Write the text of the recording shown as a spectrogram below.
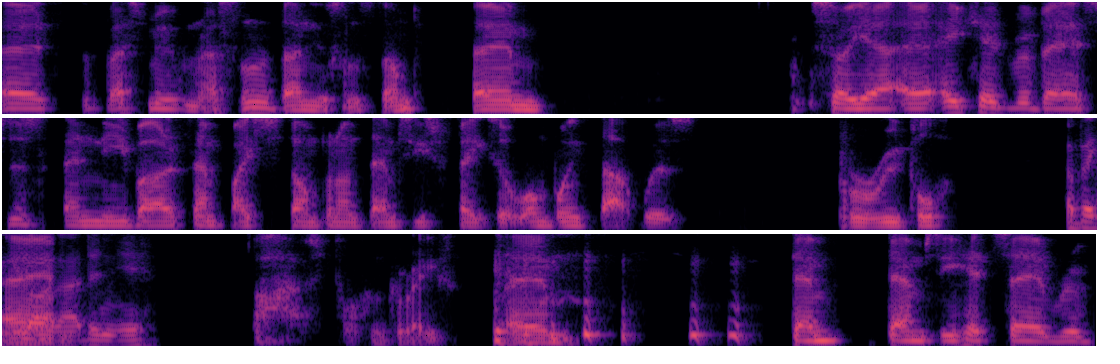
uh, it's the best move in wrestling, the Danielson stomp. Um, so, yeah, uh, A Kid reverses a knee bar attempt by stomping on Dempsey's face at one point. That was brutal. I bet you like Um, that, didn't you? Oh, it was fucking great. Um, Dem- Dempsey hits a re-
